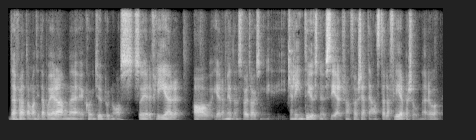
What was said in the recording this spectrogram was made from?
Därför att om man tittar på er eh, konjunkturprognos så är det fler av era medlemsföretag som kanske inte just nu ser framför sig att anställa fler personer. Och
